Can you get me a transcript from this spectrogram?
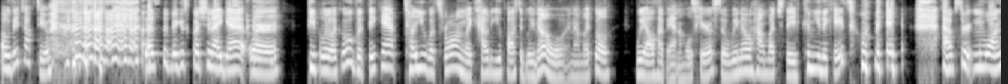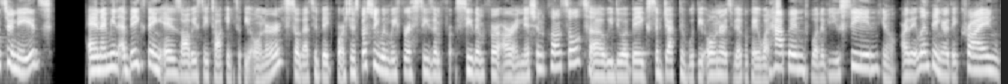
Oh, they talk to you. That's the biggest question I get where people are like, oh, but they can't tell you what's wrong. Like, how do you possibly know? And I'm like, well, we all have animals here. So we know how much they communicate when they have certain wants or needs. And I mean, a big thing is obviously talking to the owner. So that's a big portion, especially when we first see them for, see them for our initial consult. Uh, we do a big subjective with the owner to be like, okay, what happened? What have you seen? You know, are they limping? Are they crying?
